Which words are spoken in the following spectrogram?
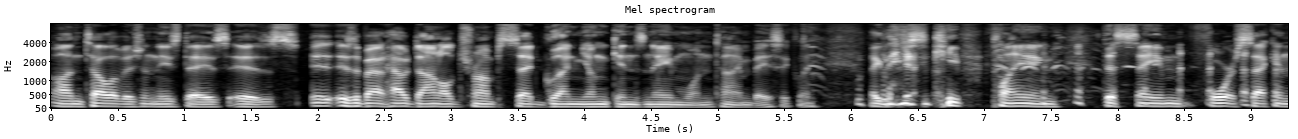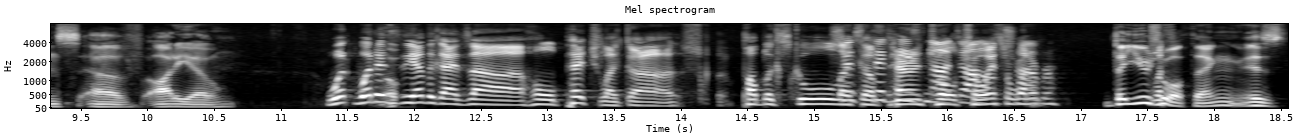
on television these days is is about how Donald Trump said Glenn Youngkin's name one time basically. Like they just keep playing the same 4 seconds of audio. What what is Oh. the other guy's uh, whole pitch? Like a s- public school, Just like a parental not Donald choice or whatever. The usual thing is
